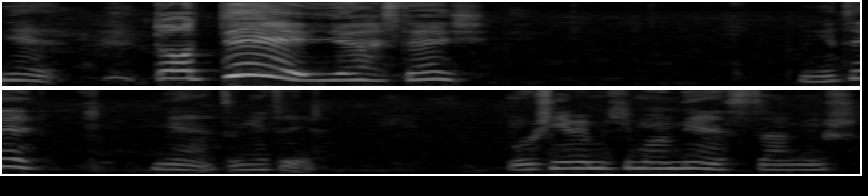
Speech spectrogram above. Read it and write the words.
Nie, to ty jesteś! To nie ty? Nie, to nie ty. Bo już nie wiem, kim on jest tam już.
